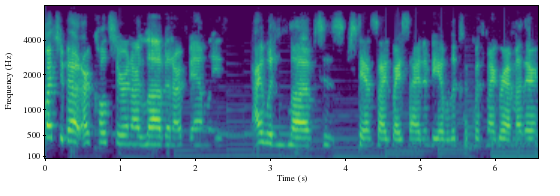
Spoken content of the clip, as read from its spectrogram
much about our culture and our love and our families. I would love to stand side by side and be able to cook with my grandmother.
